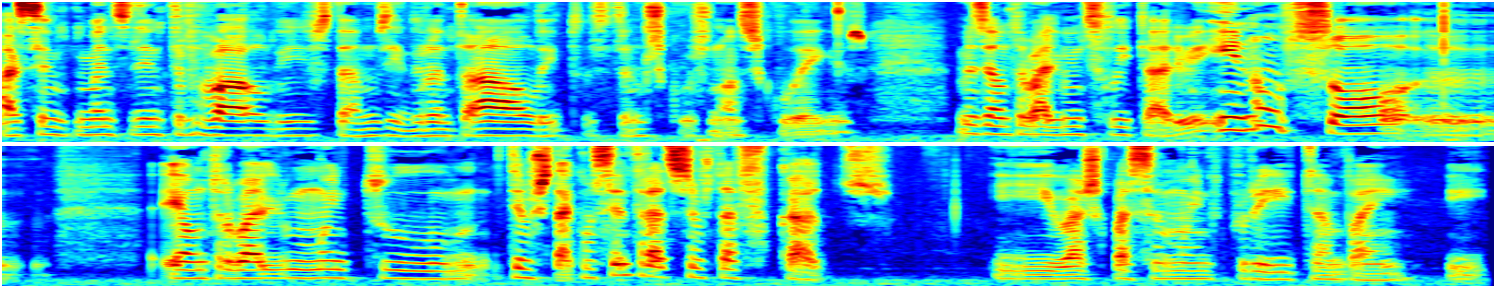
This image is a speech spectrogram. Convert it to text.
há sempre momentos de intervalo e estamos e durante a aula e todos estamos com os nossos colegas, mas é um trabalho muito solitário. E não só, uh, é um trabalho muito. Temos que estar concentrados, temos que estar focados. E eu acho que passa muito por aí também. E,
